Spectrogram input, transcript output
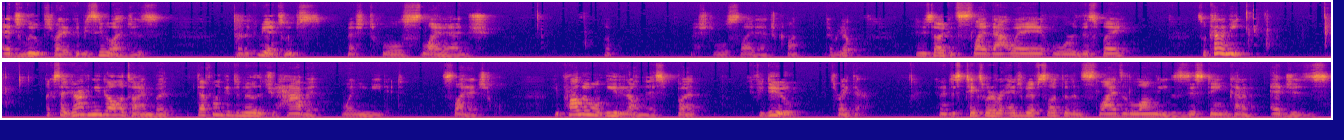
edge loops, right? It could be single edges, but it could be edge loops. Mesh tools, slide edge. Tools, slide edge. Come on, there we go. And you saw I could slide that way or this way. So kind of neat. Like I said, you're not gonna need it all the time, but definitely good to know that you have it when you need it. Slide edge tool. You probably won't need it on this, but if you do, it's right there and it just takes whatever edge we have selected and slides it along the existing kind of edges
